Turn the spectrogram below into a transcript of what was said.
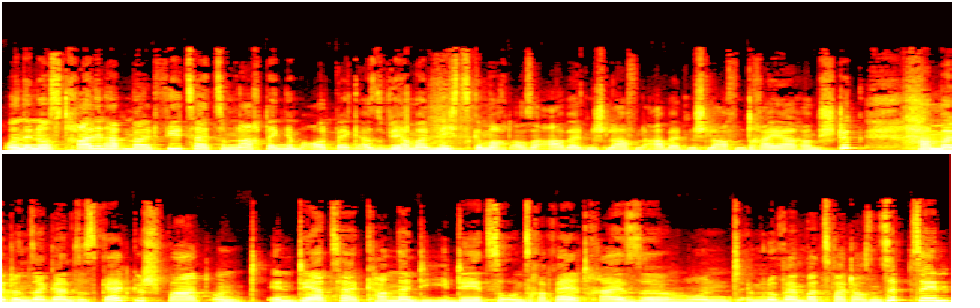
Und in Australien hatten wir halt viel Zeit zum Nachdenken im Outback. Also wir haben halt nichts gemacht gemacht, außer arbeiten, schlafen, arbeiten, schlafen, drei Jahre am Stück, haben halt unser ganzes Geld gespart und in der Zeit kam dann die Idee zu unserer Weltreise genau. und im November 2017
